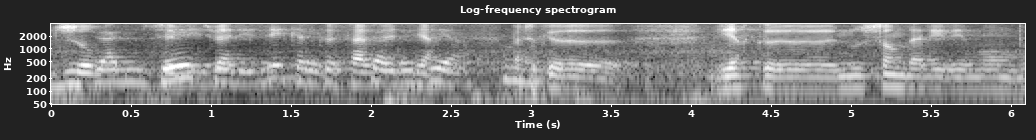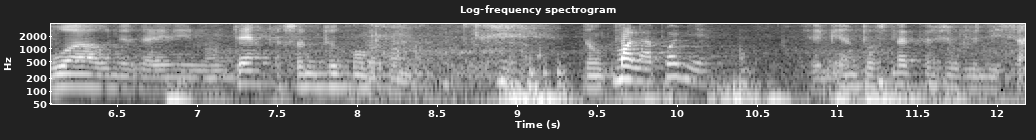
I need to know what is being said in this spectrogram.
visualiser, qu'est-ce que ça, veut dire. Parce que dire que nous sommes dans l'élément bois ou dans l'élément terre, personne ne peut comprendre. Donc, Moi, la première. C'est bien pour ça que je vous dis ça.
